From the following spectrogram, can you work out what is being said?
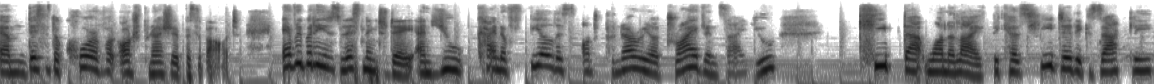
um, this is the core of what entrepreneurship is about. Everybody is listening today, and you kind of feel this entrepreneurial drive inside you. Keep that one alive because he did exactly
